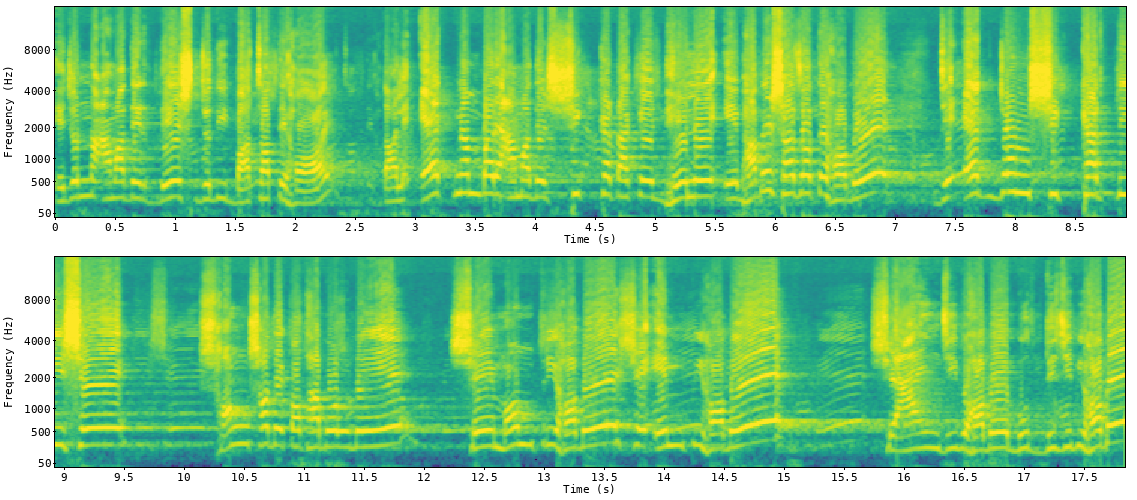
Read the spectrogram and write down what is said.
এজন্য আমাদের দেশ যদি বাঁচাতে হয়, তাহলে এক নম্বরে আমাদের শিক্ষাটাকে ঢেলে এভাবে সাজাতে হবে যে একজন শিক্ষার্থী সে সংসদে কথা বলবে, সে মন্ত্রী হবে, সে এমপি হবে সে আইনজীবী হবে, বুদ্ধিজীবী হবে,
